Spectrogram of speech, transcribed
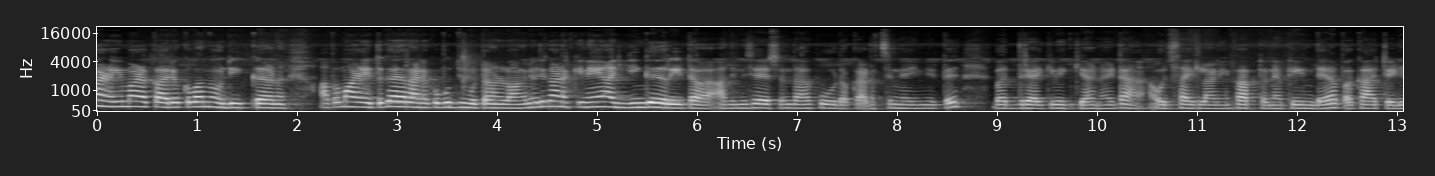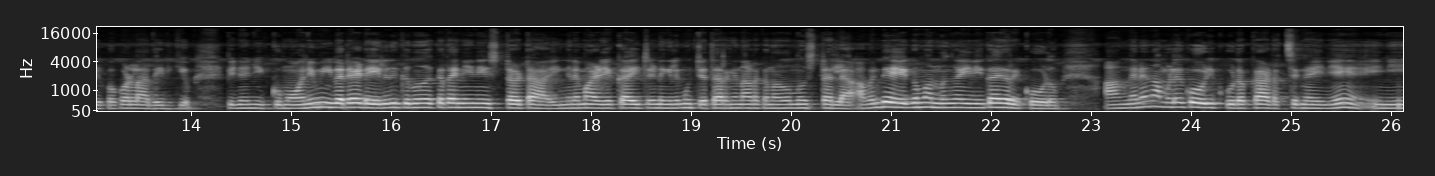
മഴയും മഴക്കാരും ഒക്കെ വന്നുകൊണ്ടിരിക്കുകയാണ്. അപ്പോൾ മഴയത്ത് കയറാനൊക്കെ ബുദ്ധിമുട്ടാണല്ലോ. അങ്ങനെ ഒരു കണക്കിനെ അല്ലിയും കയറിയിട്ടാണ് അതിന് ശേഷം എന്താ കൂടൊക്കെ അടച്ചും കഴിഞ്ഞിട്ട് ഭദ്രമാക്കി വെക്കുകയാണ് കേട്ടോ. ഒരു സൈഡിലാണെങ്കിൽ കർട്ടനൊക്കെ ഉണ്ട്. അപ്പോൾ കാറ്റടിയൊക്കെ കൊള്ളാതെ ഇരിക്കും പിന്നെ നിക്കുമോനും ഇവരുടെ ഇടയിൽ നിൽക്കുന്നതൊക്കെ തന്നെയാണ് ഇഷ്ടം കേട്ടോ. ഇങ്ങനെ മഴയൊക്കെ ആയിട്ടുണ്ടെങ്കിൽ മുറ്റത്തിറങ്ങി നടക്കുന്നതൊന്നും ഇഷ്ടമല്ല. അവൻ വേഗം വന്നും കഴിഞ്ഞ് കയറിക്കോളും. അങ്ങനെ നമ്മൾ കോഴിക്കൂടൊക്കെ അടച്ചും കഴിഞ്ഞ് ഇനി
